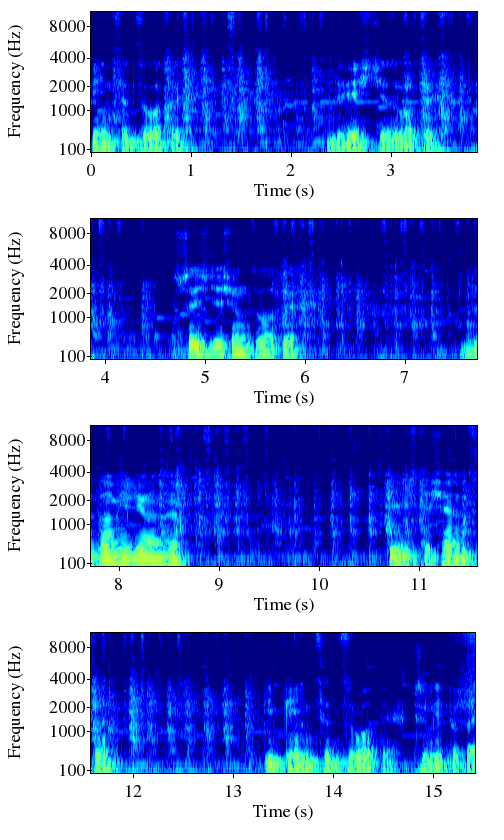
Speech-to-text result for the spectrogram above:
500 złotych, 200 złotych, 60 złotych, 2 miliony, 5 tysięcy i 500 złotych, czyli tutaj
